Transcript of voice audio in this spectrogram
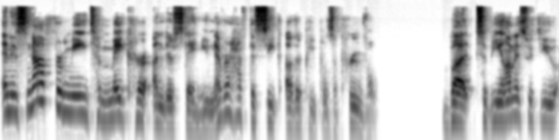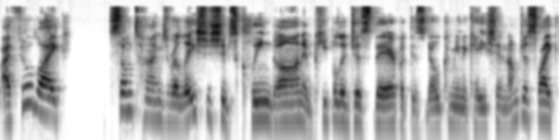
And it's not for me to make her understand. You never have to seek other people's approval. But to be honest with you, I feel like sometimes relationships cling on and people are just there, but there's no communication. I'm just like,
